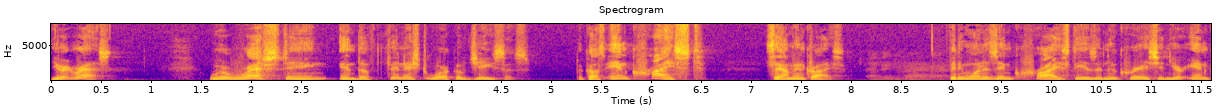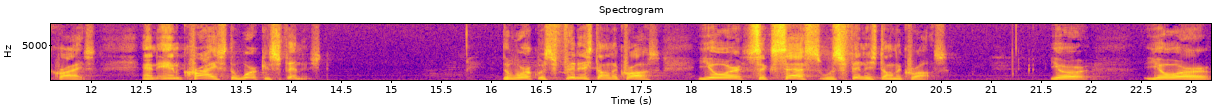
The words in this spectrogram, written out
You're at rest. We're resting in the finished work of Jesus. Because in Christ, say, I'm in Christ. I'm in Christ. If anyone is in Christ, he is a new creation. You're in Christ. And in Christ, the work is finished. The work was finished on the cross. Your success was finished on the cross. Your, your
